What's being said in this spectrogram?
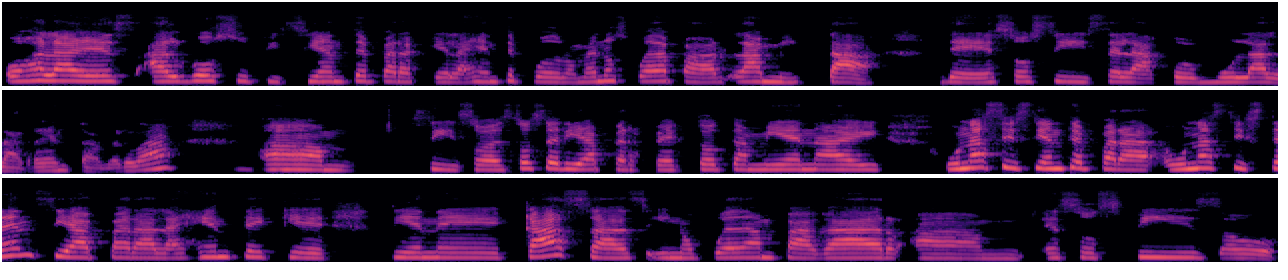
ojalá es algo suficiente para que la gente por lo menos pueda pagar la mitad de eso si se le acumula la renta, ¿verdad? Sí, so esto sería perfecto. También hay un asistente para, una asistencia para la gente que tiene casas y no puedan pagar esos fees o,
